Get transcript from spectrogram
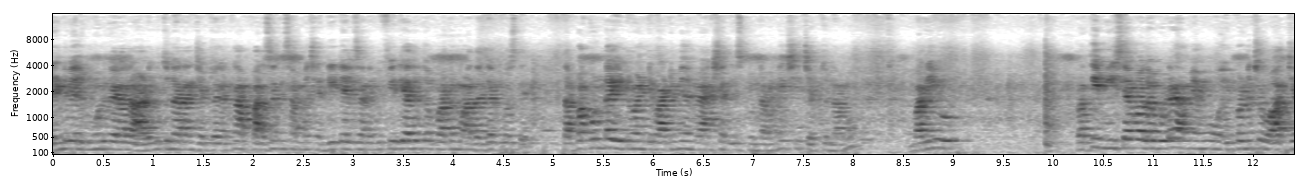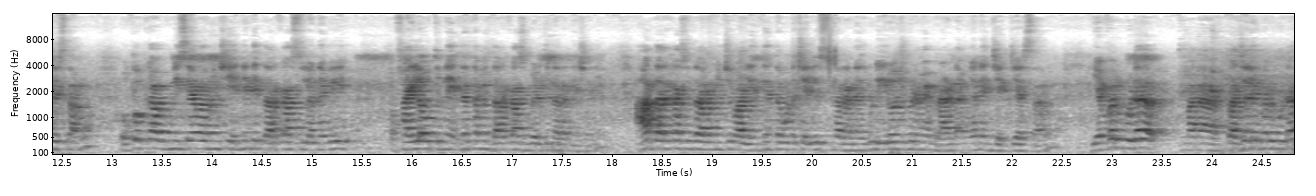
రెండు వేలు మూడు వేలు అడుగుతున్నారని చెప్పే కనుక ఆ పర్సన్కి సంబంధించిన డీటెయిల్స్ అనేవి ఫిర్యాదుతో పాటు మా దగ్గరకు వస్తే తప్పకుండా ఇటువంటి వాటి మీద మేము యాక్షన్ తీసుకుంటామని చెప్తున్నాము. మరియు ప్రతి మీ సేవలో కూడా మేము ఇప్పటి నుంచి వాచ్ చేస్తాము. ఒక్కొక్క మీ సేవ నుంచి ఎన్నెన్ని దరఖాస్తులు అనేవి ఫైల్ అవుతున్నాయి ఎంతెంత మంది దరఖాస్తు పెడుతున్నారు అనేసి ఆ దరఖాస్తుదారు నుంచి వాళ్ళు ఎంతెంత కూడా చెల్లిస్తున్నారు అనేది కూడా ఈ రోజు కూడా మేము ర్యాండమ్గా నేను చెక్ చేస్తాను. ఎవరు కూడా మన ప్రజలు ఎవరు కూడా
